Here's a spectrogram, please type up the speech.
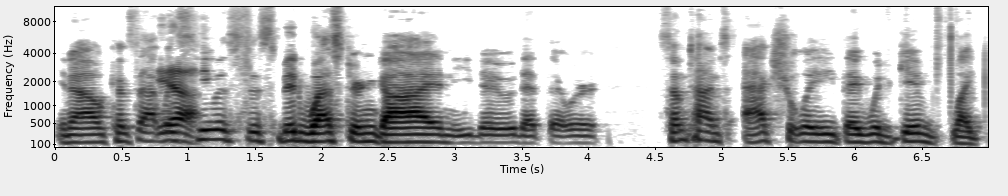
you know, because that was yeah. he was this Midwestern guy, and he knew that there were sometimes actually they would give like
